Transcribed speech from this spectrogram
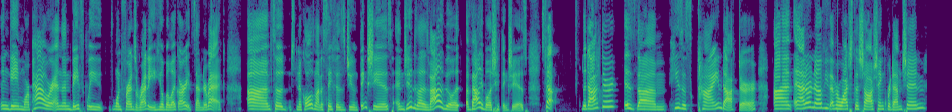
and gain more power. And then basically, when Fred's ready, he'll be like, "All right, send her back." Um, so Nicole's not as safe as June thinks she is, and June is not as valuable uh, valuable as she thinks she is. So. The doctor is um he's this kind doctor. Um and I don't know if you've ever watched the Shawshank Redemption.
